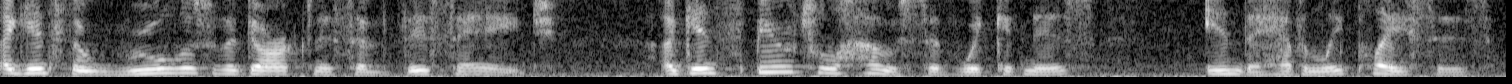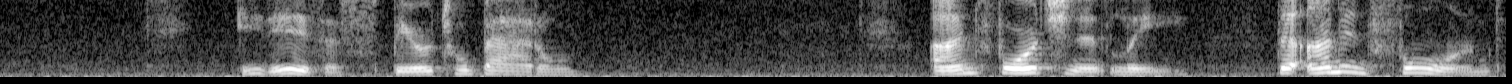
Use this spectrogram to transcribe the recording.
against the rulers of the darkness of this age, against spiritual hosts of wickedness in the heavenly places. It is a spiritual battle. Unfortunately, the uninformed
